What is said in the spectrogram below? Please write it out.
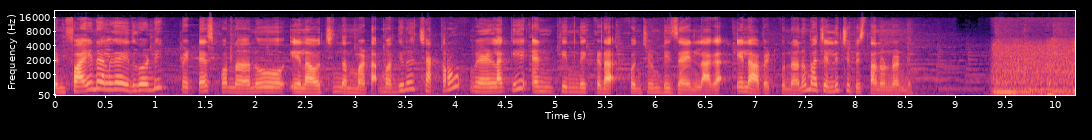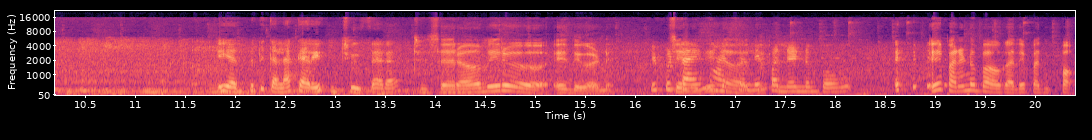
అండ్ ఫైనల్గా ఇదిగోండి పెట్టేసుకున్నాను. ఇలా వచ్చిందనమాట. మధ్యలో చక్రం వేళ్ళకి అండ్ కింద ఇక్కడ కొంచెం డిజైన్ లాగా ఇలా పెట్టుకున్నాను. మా చెల్లి చూపిస్తాను ఉండండి. ఈ అద్భుత కళాకారి చూసారా? చూసారా మీరు? ఎదిగోండి ఇప్పుడు టైం. పన్నెండు పోవు ఏ పన్నెండు బావు కాదే పది ప-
